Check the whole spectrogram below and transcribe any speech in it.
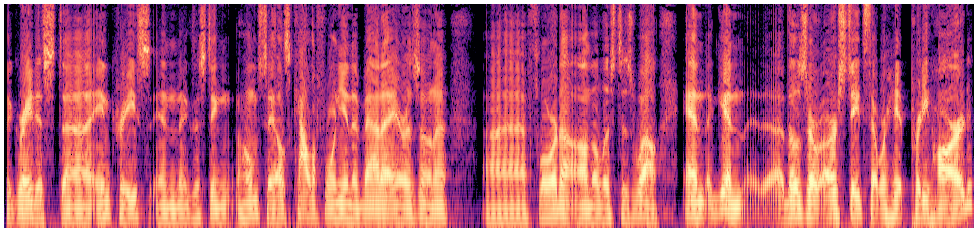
the greatest uh, increase in existing home sales. California, Nevada, Arizona, uh, Florida on the list as well. And again, uh, those are, are states that were hit pretty hard.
